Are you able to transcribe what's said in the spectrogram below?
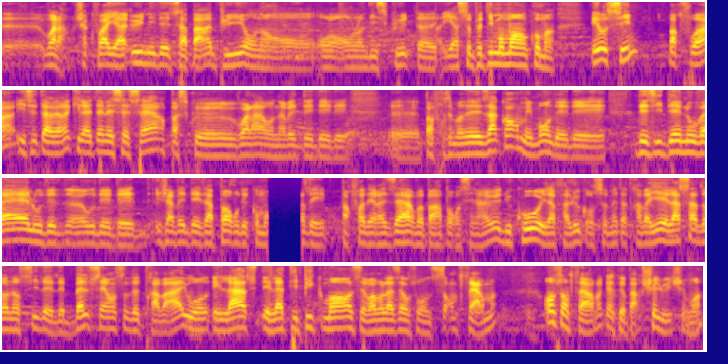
Euh, voilà, chaque fois il y a une idée de sa part et puis on en, discute. Il y a ce petit moment en commun. Et aussi, parfois, il s'est avéré qu'il a été nécessaire parce que voilà, on avait des, euh, pas forcément des accords, mais bon, des, idées nouvelles ou, j'avais des apports ou des commentaires. Parfois des réserves par rapport au scénario. du coup, il a fallu qu'on se mette à travailler. Et là, ça donne aussi des, belles séances de travail. et, là, et là, typiquement, c'est vraiment la séance où on s'enferme. On s'enferme quelque part, chez lui, chez moi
